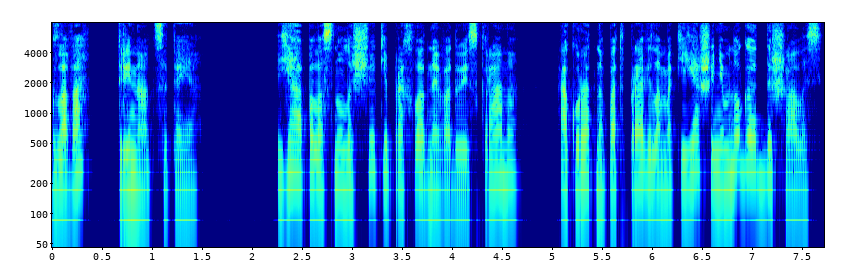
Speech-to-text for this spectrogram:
Глава 13. Я ополоснула щеки прохладной водой из крана, аккуратно подправила макияж и немного отдышалась.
